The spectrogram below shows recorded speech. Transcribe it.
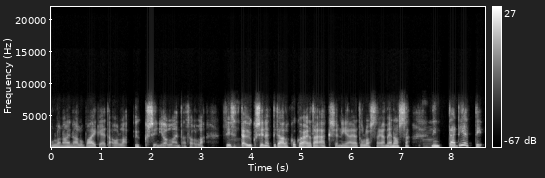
mulla on aina ollut vaikeaa olla yksin jollain tasolla. Siis, Mm. että yksin, että pitää olla koko ajan jotain actionia ja tulossa ja menossa. mm, Niin tämä dietti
